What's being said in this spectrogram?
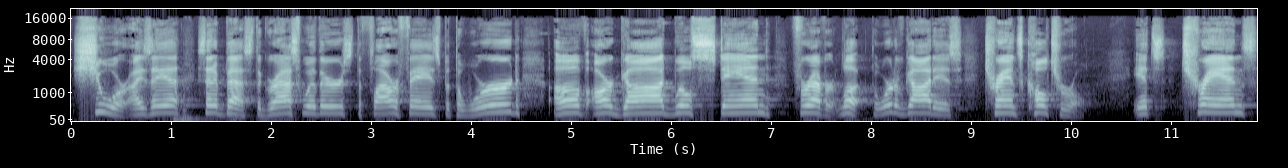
sure. Isaiah said it best the grass withers, the flower fades, but the word of our God will stand forever. Look, the word of God is transcultural, it's trans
